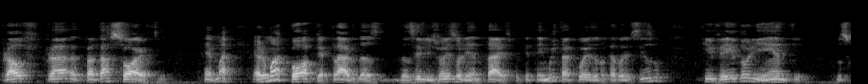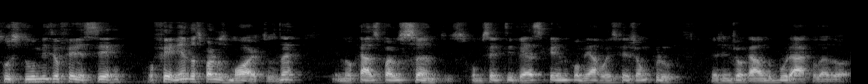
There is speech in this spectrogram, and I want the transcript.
para dar sorte. É era uma cópia, claro, das, das religiões orientais, porque tem muita coisa no catolicismo que veio do Oriente, dos costumes de oferecer oferendas para os mortos, né? No caso, para os santos, como se ele estivesse querendo comer arroz e feijão cru, que a gente jogava no buraco lá do,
